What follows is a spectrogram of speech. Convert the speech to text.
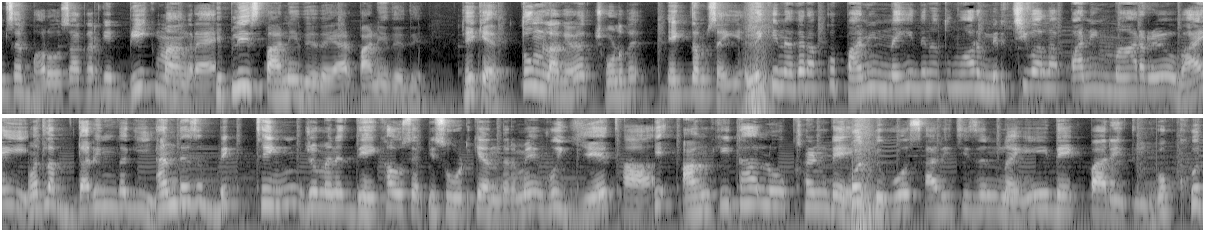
तुमसे भरोसा करके बीक मांग रहा है कि प्लीज़ पानी दे दे यार, पानी दे दे। ठीक है? तुम लगे हुए छोड़ दे, एकदम सही है। लेकिन अगर आपको पानी नहीं देना, तुम और मिर्ची वाला पानी मार रहे हो भाई। मतलब दरिंदगी। And there a big thing जो मैंने देखा उस एपिसोड के अंदर में, वो ये था कि अंकिता लोखंडे खुद वो सारी चीज़ें नहीं देख पा रही थी। वो खुद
